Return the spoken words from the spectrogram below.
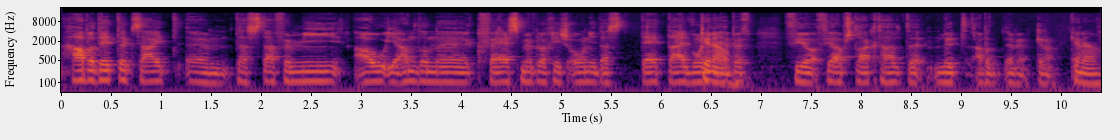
habe dort gesagt, ähm, dass das für mich auch in anderen Gefäßen möglich ist, ohne dass der Teil, den genau. ich eben für, für abstrakt halte, nicht, aber eben, genau. Genau. Ja.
